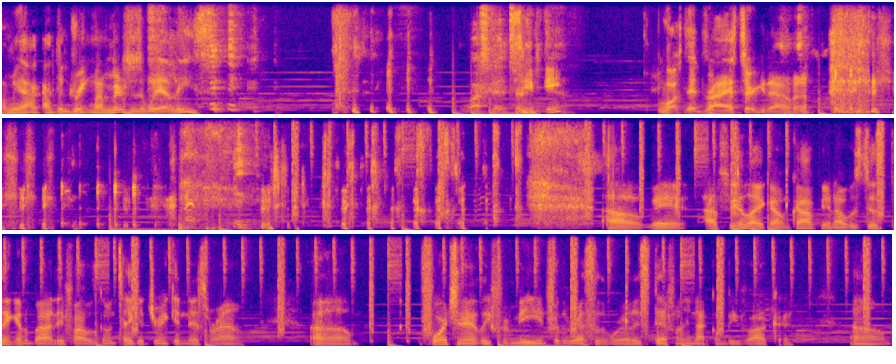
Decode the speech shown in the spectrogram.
I mean, I, I can drink my miseries away at least. Watch that turkey. CP? Wash that dry ass turkey down. Huh? oh man, I feel like I'm copying. I was just thinking about if I was going to take a drink in this round. Um, fortunately for me and for the rest of the world, it's definitely not going to be vodka. Um,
